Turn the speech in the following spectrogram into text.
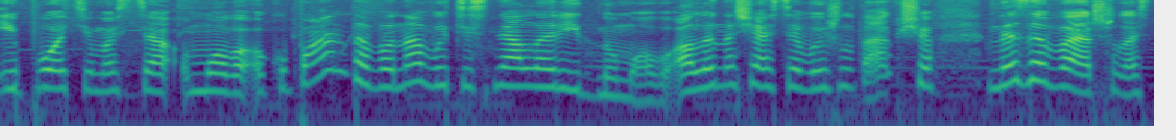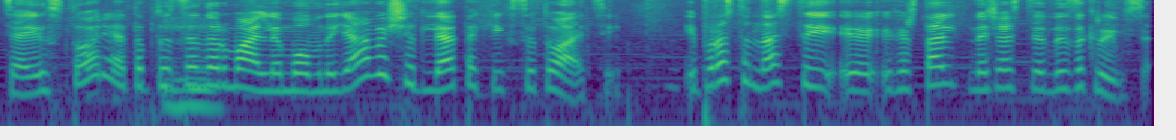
і потім ось ця мова окупанта вона витісняла рідну мову. Але на щастя вийшло так, що не завершилась ця історія. Тобто це нормальне мовне явище для таких ситуацій. І просто в нас цей е, гештальт на щастя не закрився.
